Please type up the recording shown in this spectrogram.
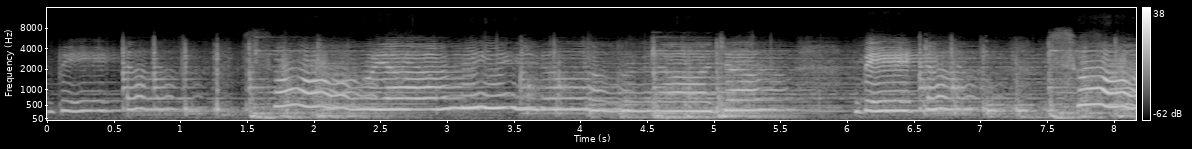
बेटा सोया मेरा राजा। बेटा स्वा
